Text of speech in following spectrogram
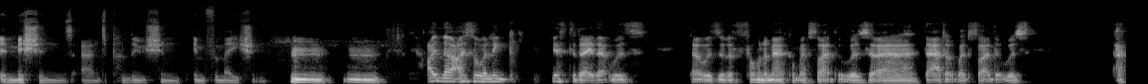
emissions and pollution information. Mm, mm. I know. I saw a link yesterday that was that was from an American website that was uh, the adult website that was a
